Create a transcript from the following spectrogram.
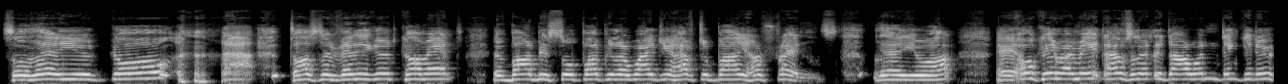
So there you go. Tossed a very good comment. If Barbie's so popular, why do you have to buy her friends? There you are. Uh, okay, my mate. Absolutely, Darwin. Dinky doo.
